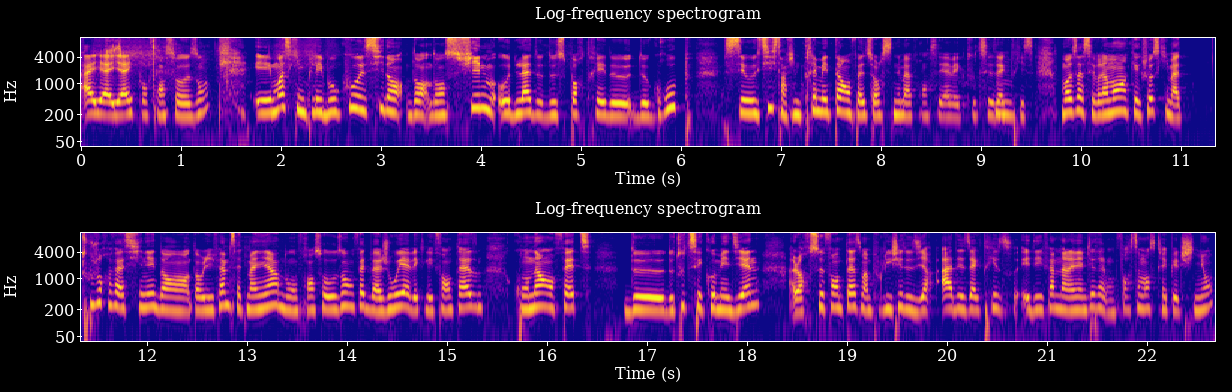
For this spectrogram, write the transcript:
aïe aïe aïe pour François Ozon. Et moi, ce qui me plaît beaucoup aussi dans, dans, dans ce film, au-delà de, de ce portrait de, de groupe, c'est aussi c'est un film très méta en fait sur le cinéma français avec toutes ces Mm. actrices. Moi, ça c'est vraiment quelque chose qui m'a toujours fasciné dans, dans Huit femmes, cette manière dont François Ozon en fait va jouer avec les fantasmes qu'on a en fait de, de toutes ces comédiennes. Alors ce fantasme un peu cliché de dire ah des actrices et des femmes dans la même pièce elles vont forcément se le chignon,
